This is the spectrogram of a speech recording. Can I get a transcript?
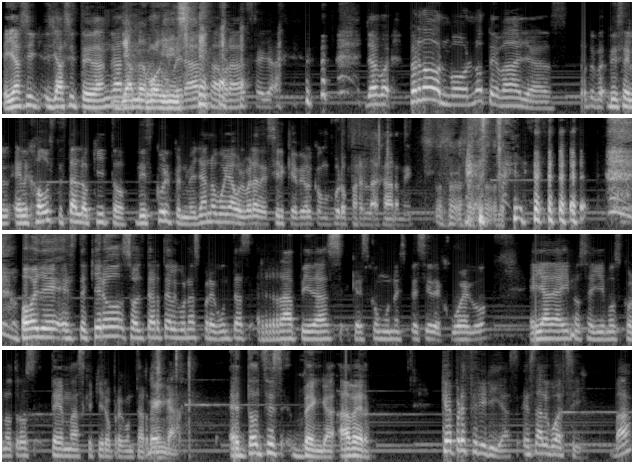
Y ya si, ya si te dan ganas, ya me voy, verás, sabrás, ya, Perdón, Mo, no te vayas. Dice, el, el, host está loquito. Discúlpenme, ya no voy a volver a decir que veo el conjuro para relajarme. Oye, este, quiero soltarte algunas preguntas rápidas, que es como una especie de juego. Y ya de ahí nos seguimos con otros temas que quiero preguntarte. Venga. Entonces, venga, a ver, ¿qué preferirías? Es algo así, ¿va?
